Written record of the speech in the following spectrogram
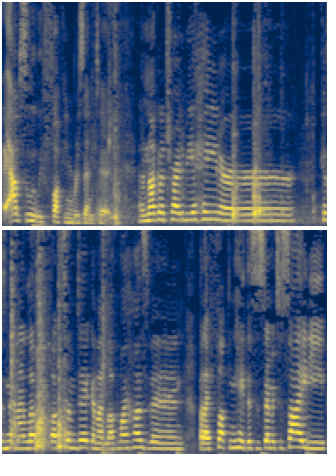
I absolutely fucking resent it. And I'm not gonna try to be a hater. Because, man, I love to fuck some dick and I love my husband, but I fucking hate the systemic society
